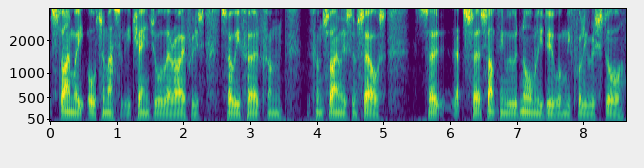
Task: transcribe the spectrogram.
Steinway automatically changed all their ivories. So we've heard from from Steinways themselves so that's uh, something we would normally do when we fully restore.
